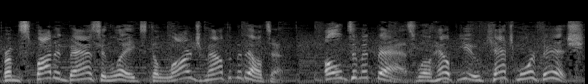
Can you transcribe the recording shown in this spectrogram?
From spotted bass in lakes to largemouth in the Delta, Ultimate Bass will help you catch more fish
